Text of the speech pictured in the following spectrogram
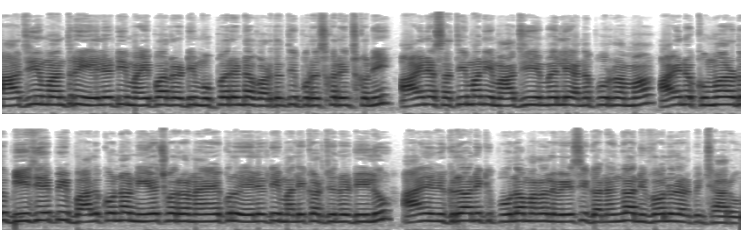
మాజీ మంత్రి ఏలేటి మైపాల్ రెడ్డి ముప్పై రెండవ వర్ధంతి పురస్కరించుకుని ఆయన సతీమణి మాజీ ఎమ్మెల్యే అన్నపూర్ణమ్మ ఆయన కుమారుడు బీజేపీ బాలకొండ నియోజకవర్గ నాయకులు ఏలేటి మల్లికార్జున రెడ్డిలు ఆయన విగ్రహానికి పూలమాలలు వేసి ఘనంగా నివాళులు అర్పించారు.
